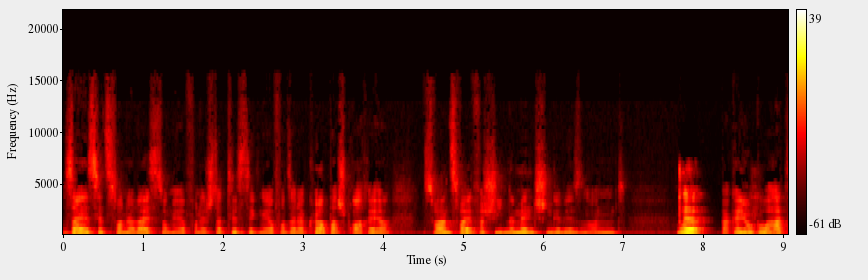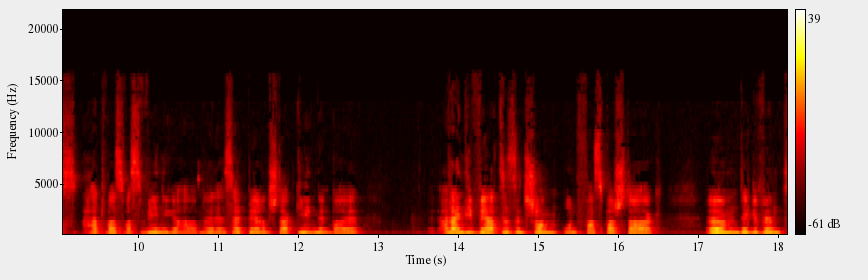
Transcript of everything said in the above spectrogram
Sei es jetzt von der Leistung her, von den Statistiken her, von seiner Körpersprache her. Es waren zwei verschiedene Menschen gewesen und ja. Bakayoko hat, hat was, was wenige haben. Ne? Der ist halt bärenstark gegen den Ball. Allein die Werte sind schon unfassbar stark. Ähm, der gewinnt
